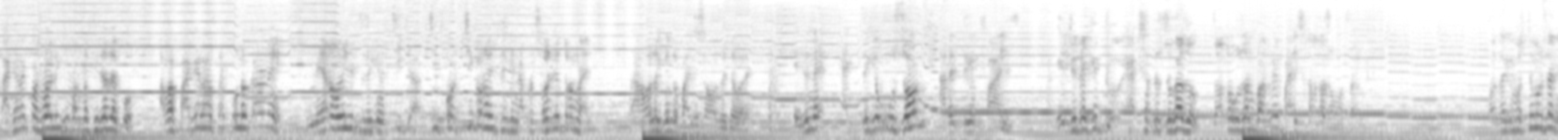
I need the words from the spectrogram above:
পায়খানা কষা হলে কি আমরা ফিরে দেবো আবার পায়খানা রাস্তা কোনো কারণে মেয়ার হয়ে যেতেছে কিনা চিকা চিকন চিকন হয়ে যেতেছে কিনা আপনার শরীর নাই তাহলে কিন্তু পাইলে সহজ হতে পারে। এই জন্য একদিকে ওজন আর একদিকে পাইলস এই দুটো কিন্তু একসাথে যোগাযোগ। যত ওজন বাড়বে পাইলস তত সমস্যা হবে। কথা কি বুঝতে পারছেন?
